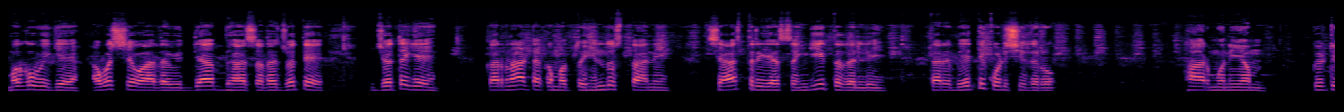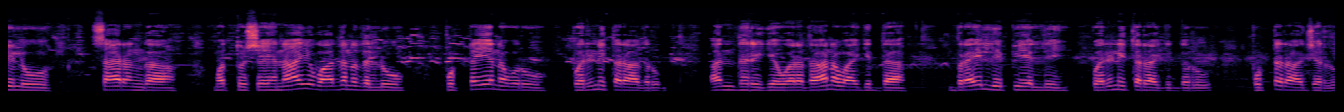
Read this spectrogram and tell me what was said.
ಮಗುವಿಗೆ ಅವಶ್ಯವಾದ ವಿದ್ಯಾಭ್ಯಾಸದ ಜೊತೆ ಜೊತೆಗೆ ಕರ್ನಾಟಕ ಮತ್ತು ಹಿಂದೂಸ್ತಾನಿ ಶಾಸ್ತ್ರೀಯ ಸಂಗೀತದಲ್ಲಿ ತರಬೇತಿ ಕೊಡಿಸಿದರು. ಹಾರ್ಮೋನಿಯಂ, ಪಿಟೀಲು, ಸಾರಂಗ ಮತ್ತು ಶೆಹನಾಯಿ ವಾದನದಲ್ಲೂ ಪುಟ್ಟಯ್ಯನವರು ಪರಿಣಿತರಾದರು. ಅಂಧರಿಗೆ ವರದಾನವಾಗಿದ್ದ ಬ್ರೈಲ್ ಲಿಪಿಯಲ್ಲಿ ಪರಿಣಿತರಾಗಿದ್ದರು ಪುಟ್ಟರಾಜರು.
